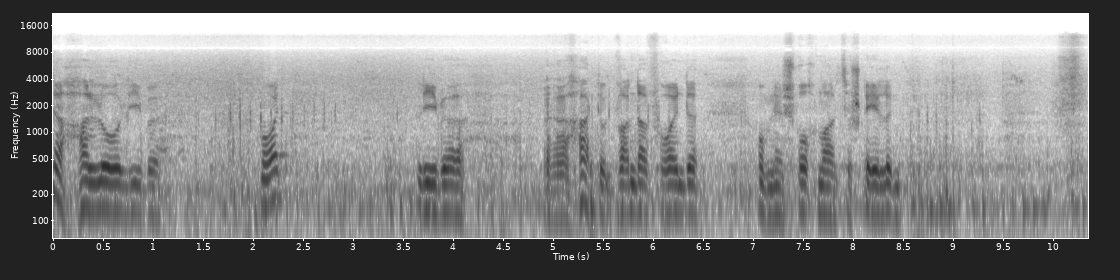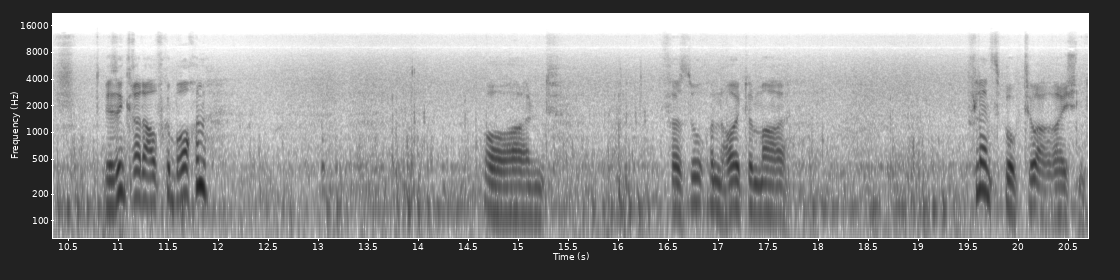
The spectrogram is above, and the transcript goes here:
Ja, hallo liebe Moin, liebe Rad- und Wanderfreunde, um den Spruch mal zu stehlen. Wir sind gerade aufgebrochen und versuchen heute mal Flensburg zu erreichen.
